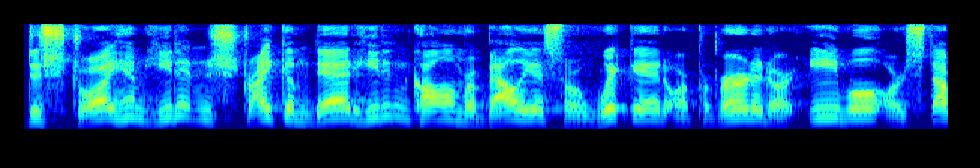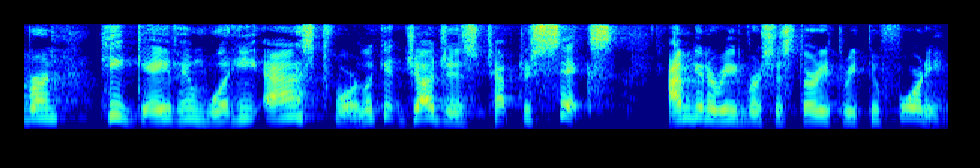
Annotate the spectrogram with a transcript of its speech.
destroy him, he didn't strike him dead, he didn't call him rebellious or wicked or perverted or evil or stubborn. He gave him what he asked for. Look at Judges chapter 6. I'm going to read verses 33 through 40.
